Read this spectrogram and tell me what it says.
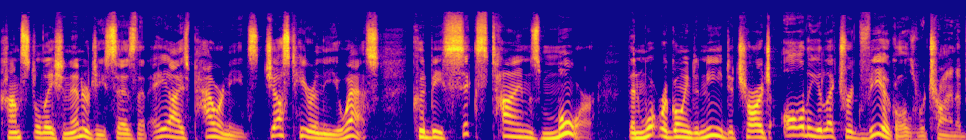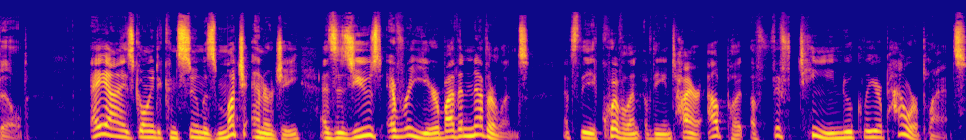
Constellation Energy says that AI's power needs just here in the US could be six times more than what we're going to need to charge all the electric vehicles we're trying to build. AI is going to consume as much energy as is used every year by the Netherlands. That's the equivalent of the entire output of 15 nuclear power plants.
